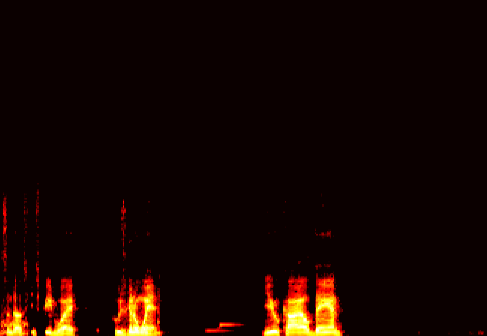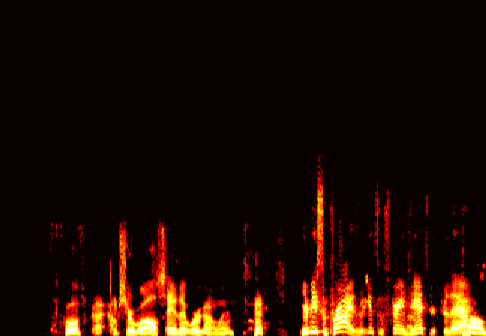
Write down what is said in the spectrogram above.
Sandusky Speedway. Who's going to win? You, Kyle, Dan? Well, I'm sure we'll all say that we're going to win. You'd be surprised. We get some strange answers for that. Um,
